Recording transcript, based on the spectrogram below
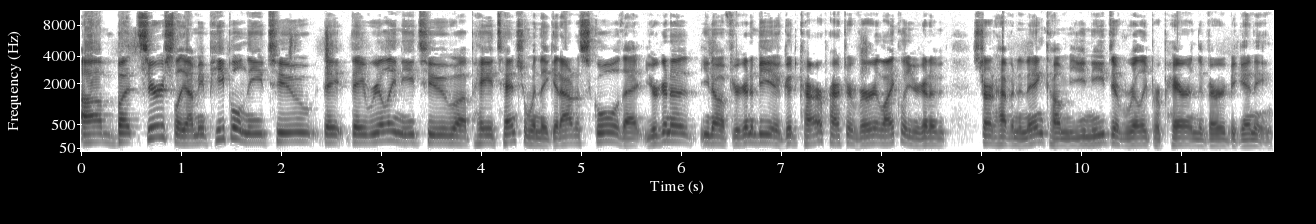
Um, but seriously, I mean, people need to, they, they really need to uh, pay attention when they get out of school that you're to, you know, if you're to be a good chiropractor, very likely you're to start having an income. You need to really prepare in the very beginning.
